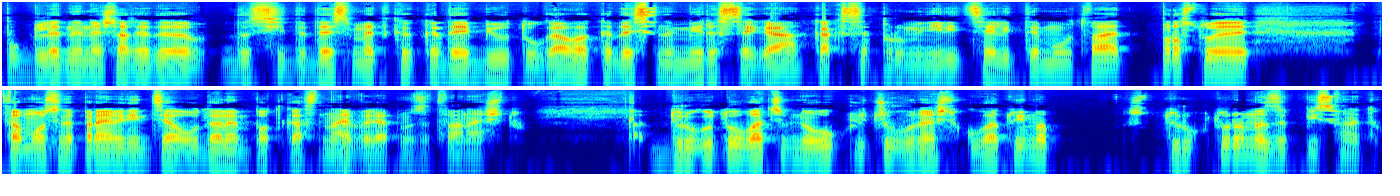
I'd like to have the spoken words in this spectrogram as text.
погледне нещата и да, да си даде сметка къде е бил тогава, къде се намира сега, как са променили целите му. Това е просто е. Това може да направим един цял отделен подкаст, най-вероятно за това нещо. Другото обаче много ключово нещо, когато има структура на записването,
